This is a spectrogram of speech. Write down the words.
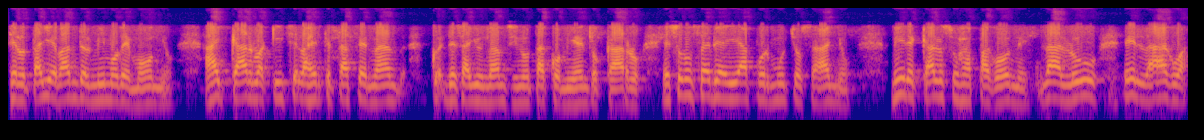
se lo está llevando el mismo demonio. Ay, Carlos, aquí la gente está cenando, desayunando si no está comiendo, Carlos. Eso no se veía por muchos años. Mire, Carlos, sus apagones, la luz, el agua,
